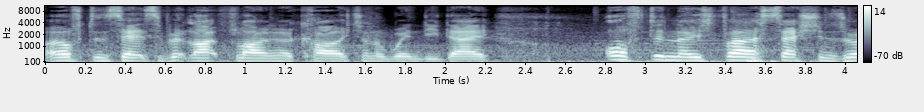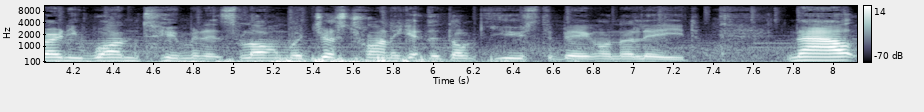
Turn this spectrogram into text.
I often say it's a bit like flying a kite on a windy day. Often those first sessions are only one, two minutes long. We're just trying to get the dog used to being on the lead. Now,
